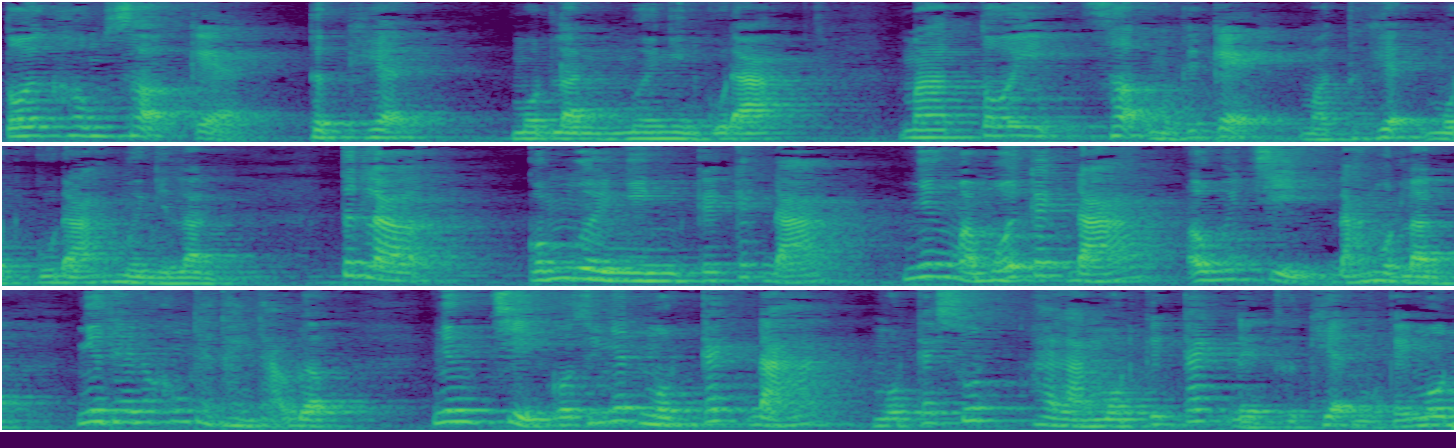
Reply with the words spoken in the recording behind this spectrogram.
tôi không sợ kẻ thực hiện một lần 10.000 cú đá, mà tôi sợ một cái kẻ mà thực hiện một cú đá 10.000 lần. Tức là có 10.000 cái cách đá, nhưng mà mỗi cách đá ông ấy chỉ đá một lần. Như thế nó không thể thành thạo được. Nhưng chỉ có duy nhất một cách đá, một cách sút hay là một cái cách để thực hiện một cái môn,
